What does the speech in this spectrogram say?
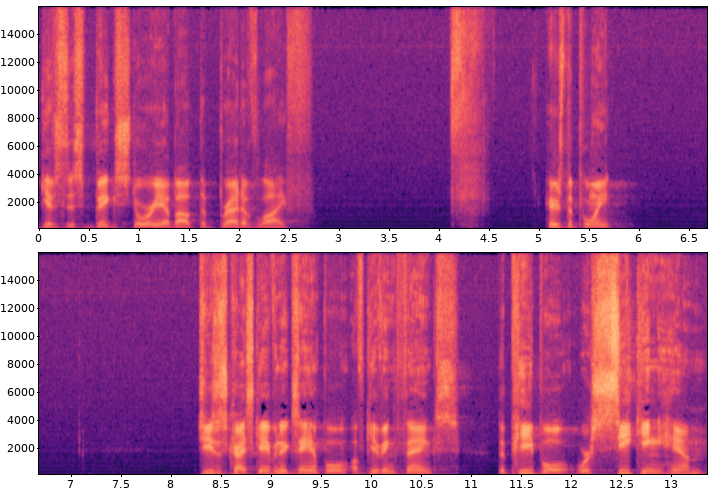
gives this big story about the bread of life. Here's the point Jesus Christ gave an example of giving thanks. The people were seeking him.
